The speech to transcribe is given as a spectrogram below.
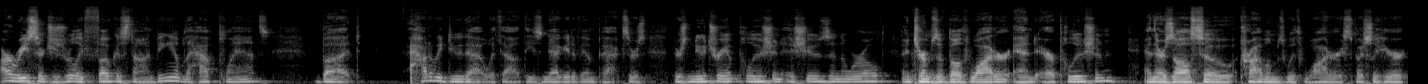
our research is really focused on being able to have plants, but how do we do that without these negative impacts? There's there's nutrient pollution issues in the world in terms of both water and air pollution, and there's also problems with water, especially here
